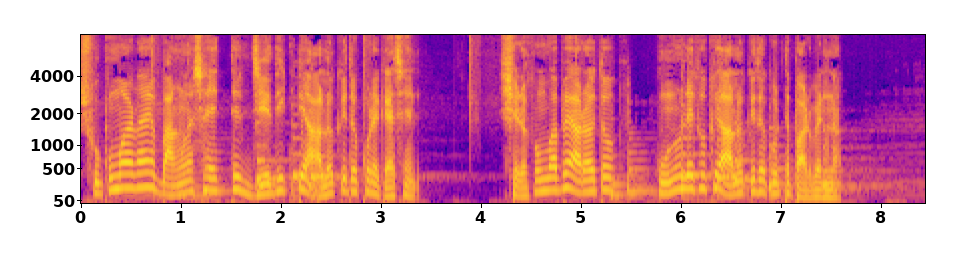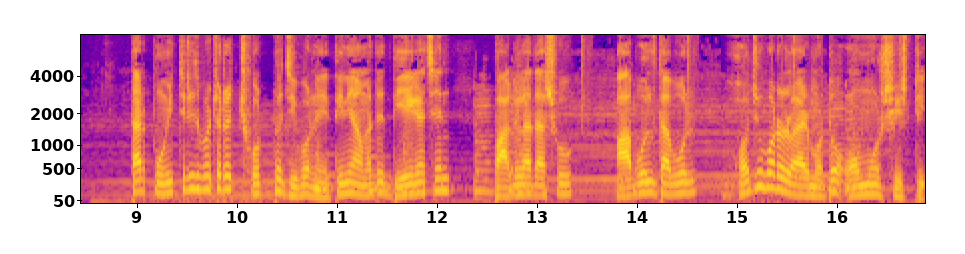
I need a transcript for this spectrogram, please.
সুকুমার রায় বাংলা সাহিত্যের যে দিকটি আলোকিত করে গেছেন, সেরকমভাবে আর হয়তো কোনো লেখকই আলোকিত করতে পারবেন না। তার পঁয়ত্রিশ বছরের ছোট্ট জীবনে তিনি আমাদের দিয়ে গেছেন পাগলা দাসু আবুল তাবুল হজবড়লয়ের মতো অমর সৃষ্টি।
